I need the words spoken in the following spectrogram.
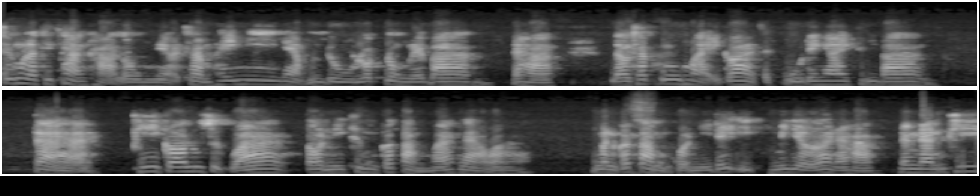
ซึ่งเวลาทิศทางขาลงเนี่ยทำให้นี้เนี่ยมันดูลดลงได้บ้างนะคะแล้วถ้ากู้ใหม่ก็อาจจะกู้ได้ง่ายขึ้นบ้าง แต่พี่ก็รู้สึกว่าตอนนี้คือมันก็ต่ำมากแล้วอะมันก็ต่ำกว่านี้ได้อีกไม่เยอะนะคะ ดังนั้นพี่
